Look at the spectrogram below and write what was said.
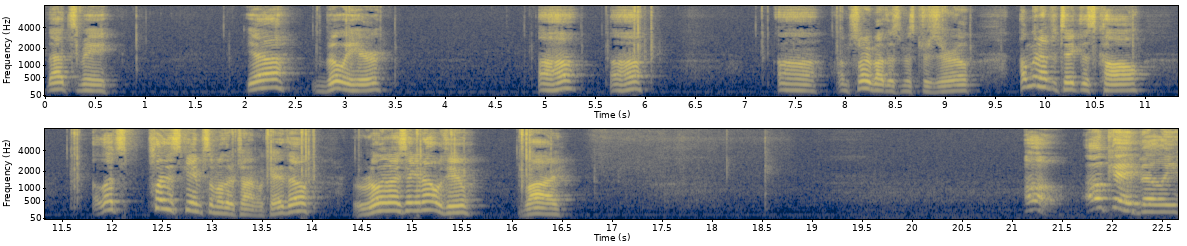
That's me. Yeah, Billy here. Uh huh. Uh huh. Uh, I'm sorry about this, Mr. Zero. I'm gonna have to take this call. Let's play this game some other time, okay, though? Really nice hanging out with you. Bye. Oh, okay, Billy.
